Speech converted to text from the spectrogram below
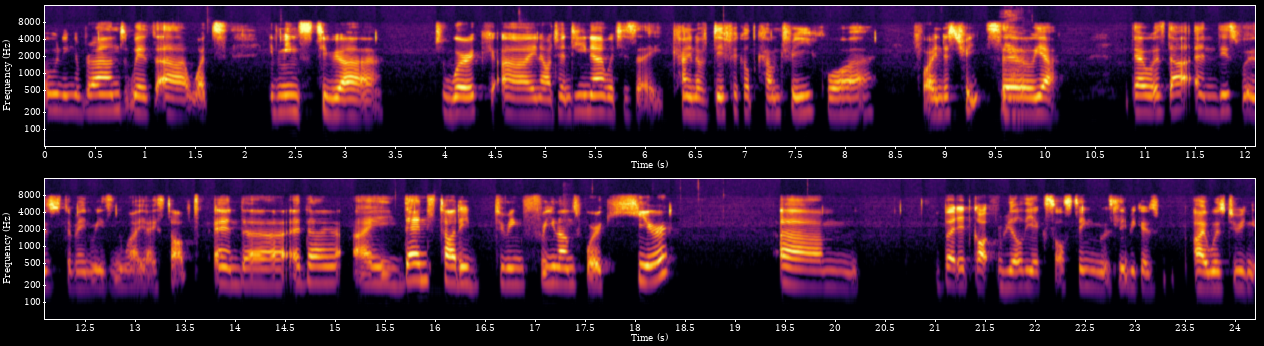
owning a brand with uh, what it means to uh, to work uh, in Argentina, which is a kind of difficult country for for industry. So yeah. yeah. There was that, and this was the main reason why I stopped. And uh, and uh, I then started doing freelance work here. Um, but it got really exhausting mostly because I was doing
